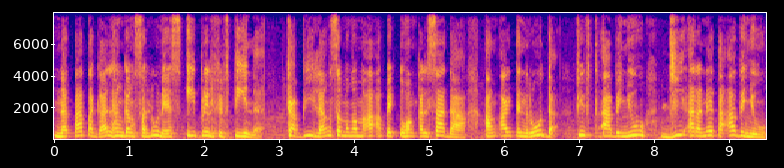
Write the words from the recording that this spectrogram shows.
na tatagal hanggang sa lunes, April 15. Kabilang sa mga maaapektuhang kalsada ang Arten Road, 5th Avenue, G. Araneta Avenue,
